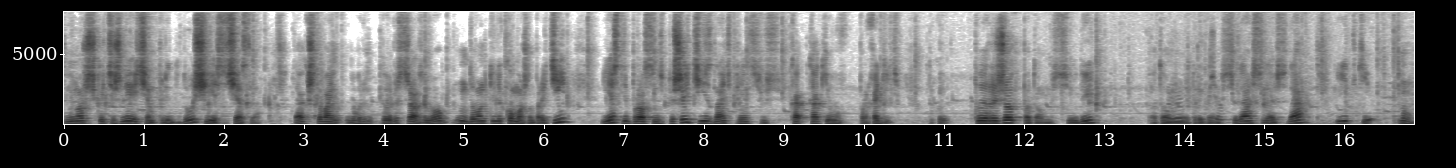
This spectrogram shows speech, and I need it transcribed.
немножечко тяжелее, чем предыдущий, если честно. Так что, Вань, говорю, говорю сразу, его ну, довольно-таки легко можно пройти, если просто не спешить и знать, в принципе, как, как его проходить. Такой прыжок, потом сюда, потом Мгм, мы прыгаем всё. сюда, сюда, сюда. И такие, ну,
